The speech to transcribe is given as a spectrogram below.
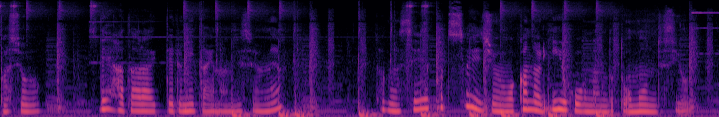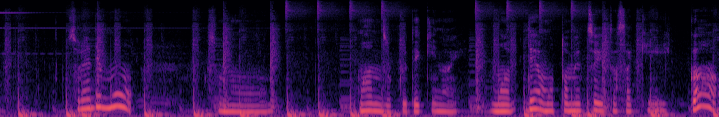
場所で働いてるみたいなんですよね。多分生活水準はかなりいい方なんだと思うんですよ。それでもその満足できないまで求めついた先が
